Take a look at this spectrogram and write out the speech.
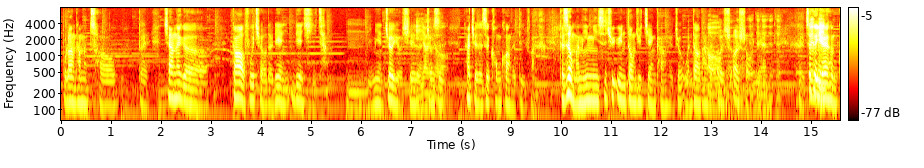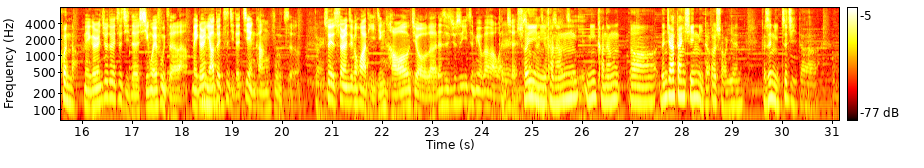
不让他们抽。嗯对，像那个高尔夫球的练练习场，嗯，里面就有些人就是他觉得是空旷的地方，可是我们明明是去运动去健康的，就闻到他的二手二手烟，对对对对，这个也很困扰。每个人就对自己的行为负责了，每个人也要对自己的健康负责。对，所以虽然这个话题已经好久了，但是就是一直没有办法完成。所以你可能你可能呃，人家担心你的二手烟，可是你自己的。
